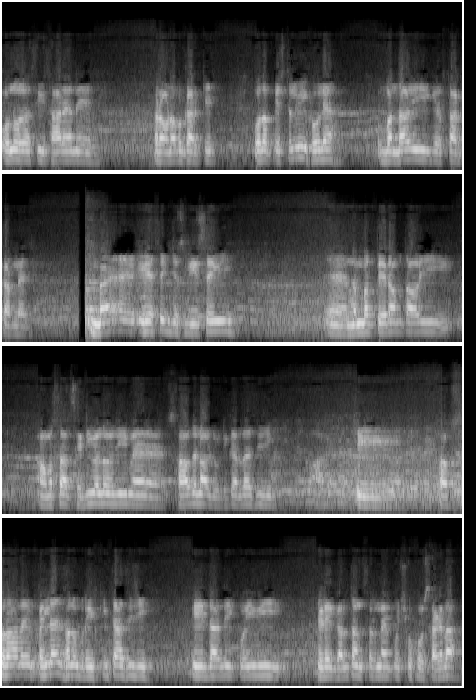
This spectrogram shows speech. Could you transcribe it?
ਉਹਨੂੰ ਅਸੀਂ ਸਾਰਿਆਂ ਨੇ ਰੌਣਕ ਕਰਕੇ ਉਹਦਾ ਪਿਸਟਲ ਵੀ ਖੋਲਿਆ ਬੰਦਾ ਵੀ ਗ੍ਰਿਫਤਾਰ ਕਰ ਲਿਆ ਜੀ। ਮੈਂ ਏਐਸਆਈ ਜਸਵੀਰ ਸਿੰਘ ਜੀ ਅਹ, ਨੰਬਰ 1342 ਅੰਮ੍ਰਿਤਸਰ ਸਿਟੀ ਵੱਲੋਂ ਜੀ ਮੈਂ ਸਾਹਿਬ ਦੇ ਨਾਲ ਡਿਊਟੀ ਕਰਦਾ ਸੀ ਜੀ। ਤੇ ਅਫਸਰਾਂ ਨੇ ਪਹਿਲਾਂ ਹੀ ਸਾਨੂੰ ਬਰੀਫ ਕੀਤਾ ਸੀ ਜੀ ਇਦਾਂ ਦੀ ਕੋਈ ਵੀ ਜਿਹੜੇ ਗਲਤ ਅਨਸਰ ਨੇ ਕੁਝ ਹੋ ਸਕਦਾ।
